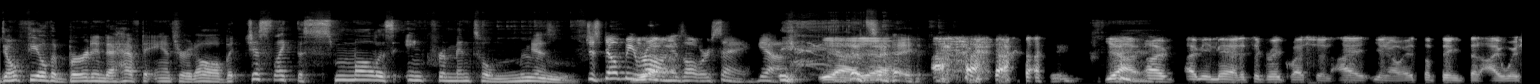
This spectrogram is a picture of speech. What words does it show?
don't feel the burden to have to answer it all. But just like the smallest incremental move, yes. just don't be yeah. wrong, is all we're saying. Yeah, yeah, yeah. Right. yeah, I, I mean, man, it's a great question. I, you know, it's something that I wish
